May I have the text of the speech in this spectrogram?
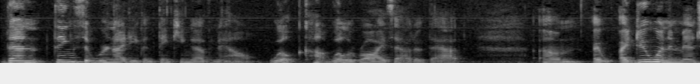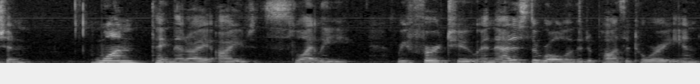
then things that we're not even thinking of now will come, will arise out of that. Um, I, I do want to mention one thing that I, I slightly referred to, and that is the role of the depository in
